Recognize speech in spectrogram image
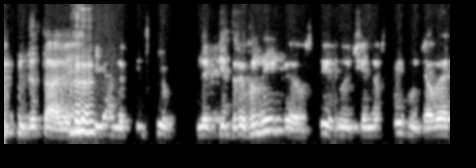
деталі, я не підсів, не підривник, е, встигнуть чи не встигнуть, але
